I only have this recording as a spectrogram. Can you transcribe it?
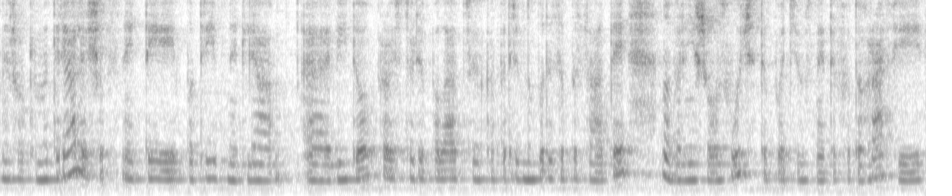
книжок і матеріалів, щоб знайти потрібне для е, відео про історію палацу, яке потрібно буде записати. Ну, верніше озвучити, потім знайти фотографії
